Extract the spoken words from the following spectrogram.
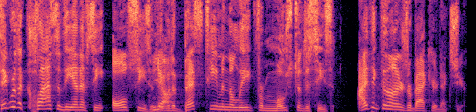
They were the class of the NFC all season. Yeah. They were the best team in the league for most of the season. I think the Niners are back here next year,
